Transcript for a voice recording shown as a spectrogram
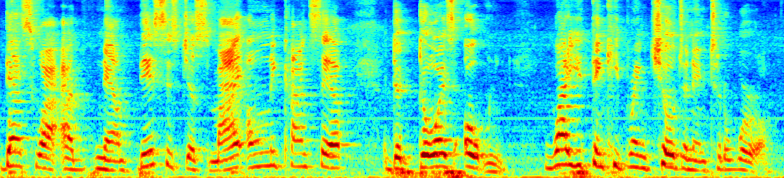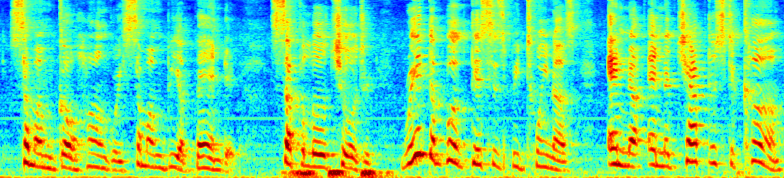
That's why I now this is just my only concept the door is open. Why do you think he bring children into the world? Some of them go hungry. Some of them be abandoned. Suffer little children. Read the book. This is between us, and the and the chapters to come,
